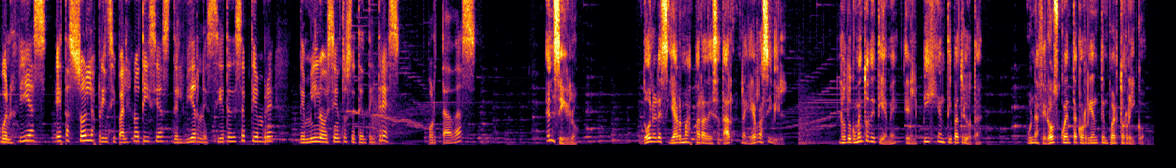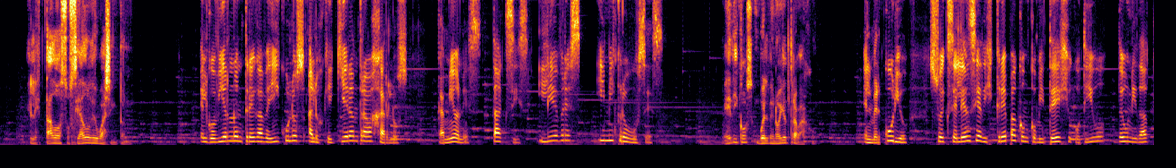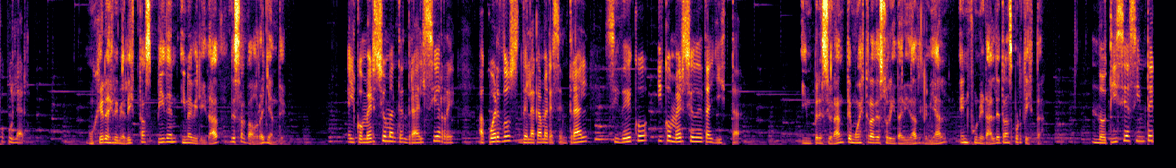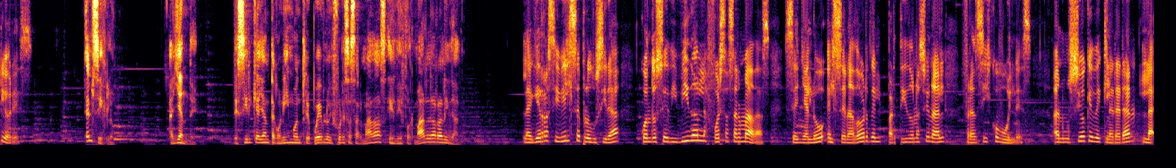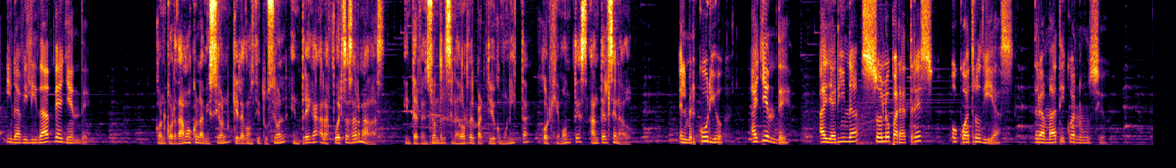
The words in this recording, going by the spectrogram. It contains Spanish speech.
Buenos días, estas son las principales noticias del viernes 7 de septiembre de 1973. Portadas. El siglo. Dólares y armas para desatar la guerra civil. Los documentos de Tieme, el pige antipatriota, una feroz cuenta corriente en Puerto Rico, el Estado asociado de Washington. El gobierno entrega vehículos a los que quieran trabajarlos, camiones, taxis, liebres y microbuses. Médicos vuelven hoy al trabajo. El Mercurio, su excelencia discrepa con Comité Ejecutivo de Unidad Popular. Mujeres gremialistas piden inhabilidad de Salvador Allende. El comercio mantendrá el cierre, acuerdos de la Cámara Central, Sideco y Comercio Detallista. Impresionante muestra de solidaridad gremial en funeral de transportista. Noticias interiores. El siglo. Allende. Decir que hay antagonismo entre pueblo y Fuerzas Armadas es deformar la realidad. La guerra civil se producirá cuando se dividan las Fuerzas Armadas, señaló el senador del Partido Nacional, Francisco Bulnes. Anunció que declararán la inhabilidad de Allende. Concordamos con la misión que la Constitución entrega a las Fuerzas Armadas. Intervención del senador del Partido Comunista, Jorge Montes, ante el Senado. El Mercurio, Allende, hay harina solo para tres o cuatro días. Dramático anuncio.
